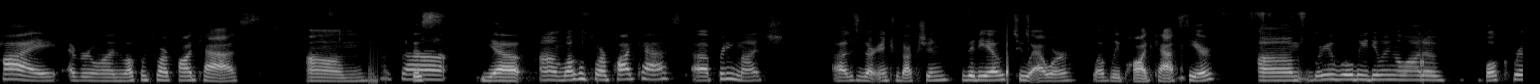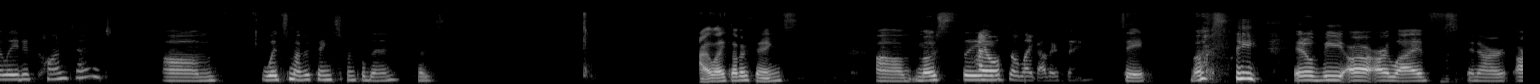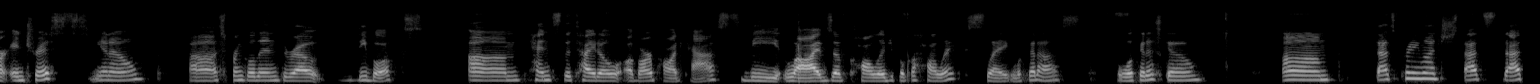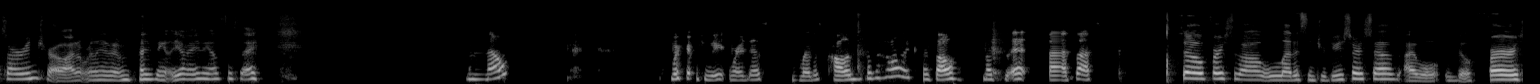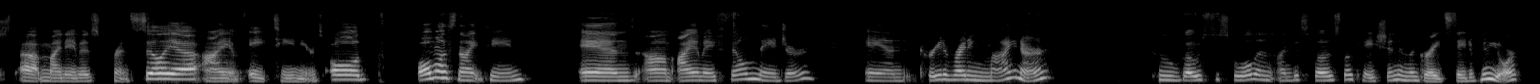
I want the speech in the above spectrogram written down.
hi everyone. Welcome to our podcast. Um, What's this, up? yeah. Um, welcome to our podcast. Uh, pretty much, uh, this is our introduction video to our lovely podcast here. Um, we will be doing a lot of book related content, um, with some other things sprinkled in because I like other things. Um, mostly, I also like other things. see mostly it'll be our, our lives and our our interests you know uh sprinkled in throughout the books um hence the title of our podcast the lives of college bookaholics like look at us look at us go um that's pretty much that's that's our intro i don't really have anything you have anything else to say No. We're we, we're just we're just college bookaholics. That's all. That's it. That's us. So, first of all, let us introduce ourselves. I will go first. Uh, my name is Francelia. I am 18 years old, almost 19, and um, I am a film major and creative writing minor who goes to school in an undisclosed location in the great state of New York.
